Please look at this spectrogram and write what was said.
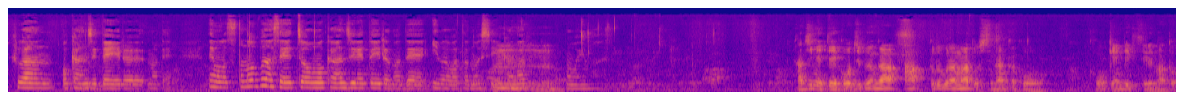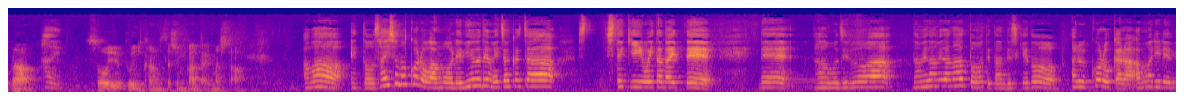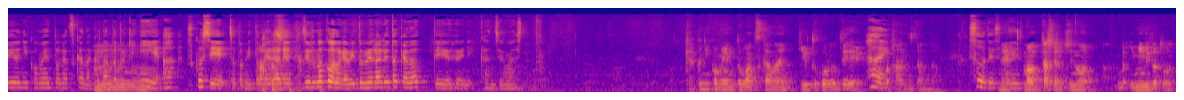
不安を感じているのででもその分成長も感じれているので今は楽しいかなと思います。初めてこう自分があプログラマーとしてなんかこう貢献できてるなとかはい。そういうふうに感じた瞬間ってありました？あは、えっと、最初の頃はもうレビューでめちゃくちゃし指摘をいただいてであもう自分はダメダメだなと思ってたんですけどある頃からあまりレビューにコメントがつかなくなった時にうんあ少しちょっと認められ 自分のコードが認められたかなっていうふうに感じました。逆にコメントがつかないっていうところで、はい。やっぱ感じたんだ。そうですね。ねまあ確かにうちのイメージだと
